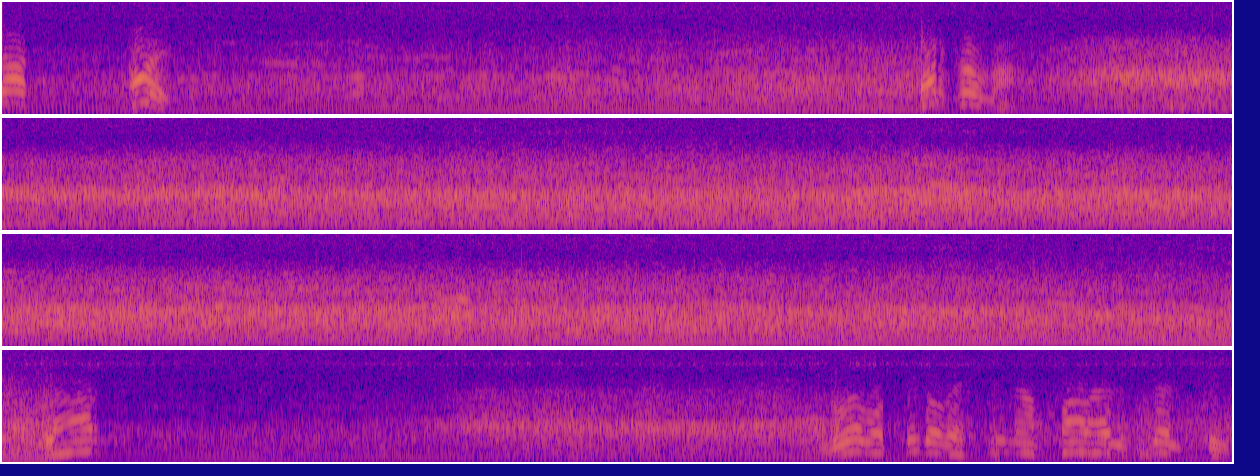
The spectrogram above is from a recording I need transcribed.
Murdoch. Holt. Perfumo. Nuevo tiro de esquina para el Celtic.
